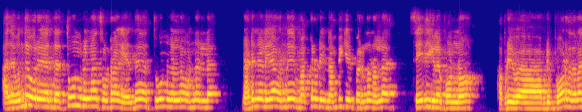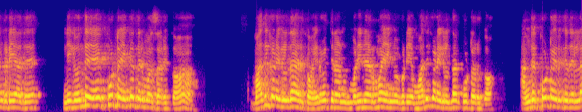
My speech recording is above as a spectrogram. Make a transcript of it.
அது வந்து ஒரு இந்த தூண்கள்லாம் சொல்றாங்க. எந்த தூண்கள்லாம் ஒண்ணும் இல்லை. நடுநிலையா வந்து மக்களுடைய நம்பிக்கை பெறணும். நல்ல செய்திகளை போடணும். அப்படி அப்படி போடுறதெல்லாம் கிடையாது. இன்னைக்கு வந்து கூட்டம் எங்க தெரியுமா சார் இருக்கும்? மதுக்கடைகள் தான் இருக்கும். இருபத்தி நான்கு மணி நேரமா எங்களுடைய மதுக்கடைகள் தான் கூட்டம் இருக்கும். அங்க கூட்டம் இருக்குது இல்ல?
